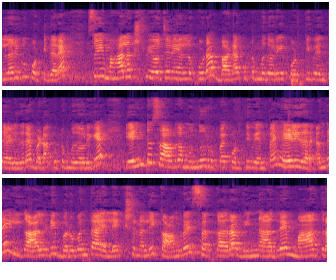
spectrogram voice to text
ಎಲ್ಲರಿಗೂ ಕೊಟ್ಟಿದ್ದಾರೆ. ಸೊ ಈ ಮಹಾಲಕ್ಷ್ಮಿ ಯೋಜನೆಯಲ್ಲೂ ಕೂಡ ಬಡ ಕುಟುಂಬದವರಿಗೆ ಕೊಡ್ತೀವಿ ಅಂತ ಹೇಳಿದರೆ ಬಡ ಕುಟುಂಬದವರಿಗೆ ಎಂಟು ಸಾವಿರದ ಮುನ್ನೂರು ರೂಪಾಯಿ ಕೊಡ್ತೀವಿ ಅಂತ ಹೇಳಿದ್ದಾರೆ. ಅಂದ್ರೆ ಈಗ ಆಲ್ರೆಡಿ ಬರುವಂತ ಎಲೆಕ್ಷನ್ ಅಲ್ಲಿ ಕಾಂಗ್ರೆಸ್ ಸರ್ಕಾರ ವಿನ್ ಆದ್ರೆ ಮಾತ್ರ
